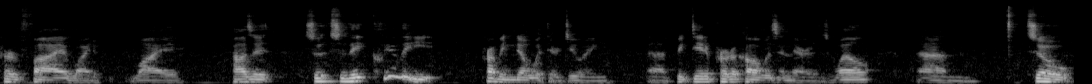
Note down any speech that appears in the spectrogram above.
CurveFi, Y, y Deposit. So, so they clearly probably know what they're doing. Uh, Big Data Protocol was in there as well. Um, so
